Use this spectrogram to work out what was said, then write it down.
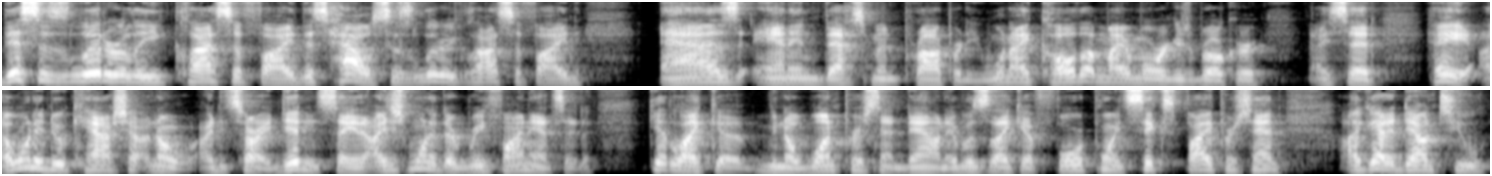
this is literally classified, this house is literally classified as an investment property. When I called up my mortgage broker, I said, "Hey, I want to do a cash out." No, I sorry, I didn't say that. I just wanted to refinance it, get like a you know one percent down. It was like a four point six five percent. I got it down to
